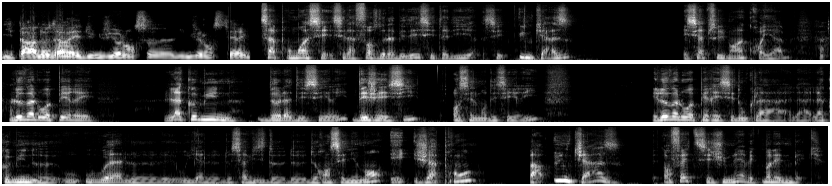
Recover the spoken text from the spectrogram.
hyper anodin et d'une violence, d'une violence terrible. Ça, pour moi, c'est la force de la BD, c'est-à-dire, c'est une case. Et c'est absolument incroyable. le Valois-Perret, la commune de la DCRI, DGSI, anciennement DCRI, et Levallois-Perret, c'est donc la, la, commune euh, où, où, il y a le, service de, de, renseignement. Et j'apprends par une case, en fait, c'est jumelé avec Molenbeek.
